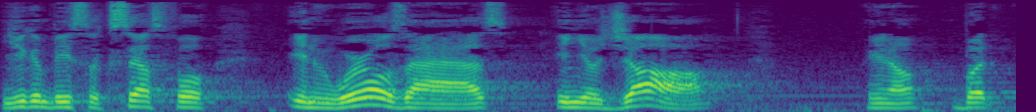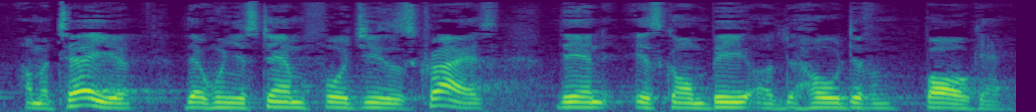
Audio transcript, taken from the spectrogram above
You can be successful in the world's eyes in your job, you know, but I'm going to tell you that when you stand before Jesus Christ, then it's going to be a whole different ball game.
